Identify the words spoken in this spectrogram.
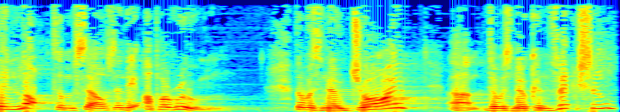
They locked themselves in the upper room. There was no joy. Um, there was no conviction.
